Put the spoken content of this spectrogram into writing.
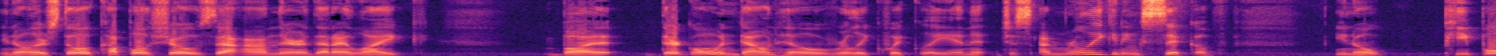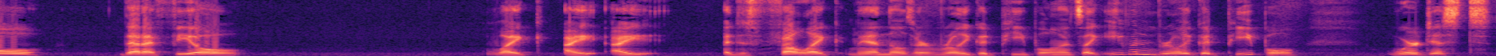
You know there's still a couple of shows that on there that I like but they're going downhill really quickly. And it just I'm really getting sick of you know people that I feel like I I I just felt like man those are really good people. And it's like even really good people we're just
